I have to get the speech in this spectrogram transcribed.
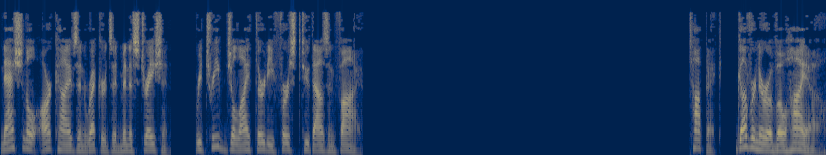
National Archives and Records Administration. Retrieved July 31, 2005. Topic: Governor of Ohio.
